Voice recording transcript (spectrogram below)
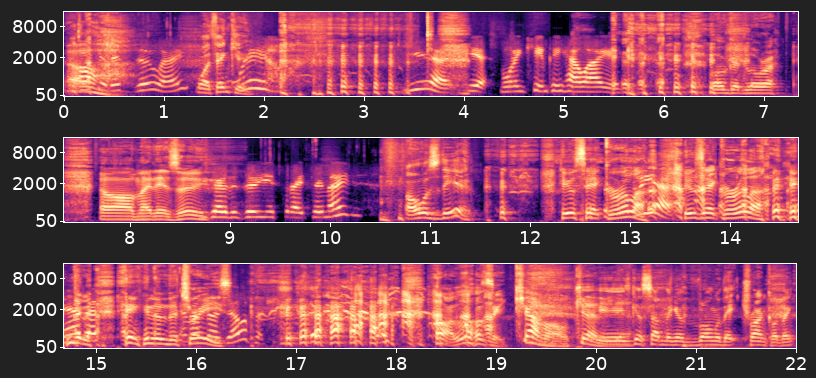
Oh. Look at that zoo, eh? Why, thank you. Wow. yeah, yeah. Morning, Kempy. How are you? All good, Laura. Oh, mate, that zoo. You go to the zoo yesterday too, mate? I was there. He was that gorilla. yeah. He was that gorilla hanging, about- hanging in the How about those trees. Oh, Lozzie, come on, come Yeah, he's on. got something wrong with that trunk, I think.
